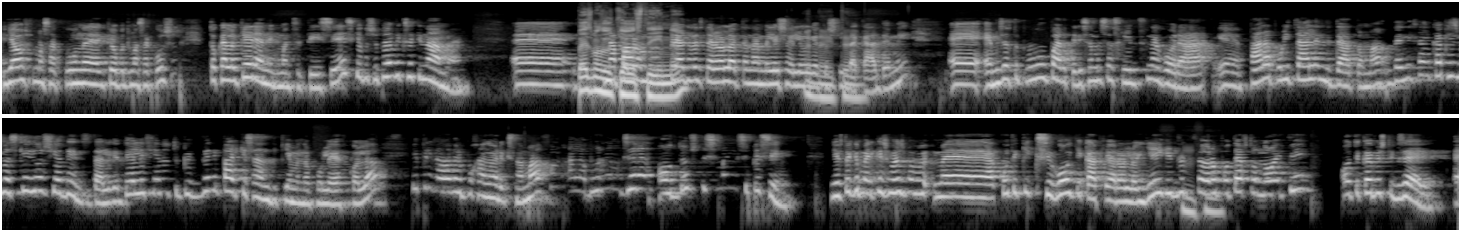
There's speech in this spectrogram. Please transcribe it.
Ε, για όσους μας ακούνε και όποτε μας ακούσουν, το καλοκαίρι ανοίγουμε τις αιτήσεις και το Σεπτέμβριο ξεκινάμε. Ε, Πες μας να πάρω τι είναι. 30 δευτερόλεπτα να μιλήσω λίγο για το Sleed Academy. Ε, Εμείς αυτό που παρατηρήσαμε στα Sleed στην αγορά, ε, πάρα πολλοί talented άτομα δεν είχαν κάποιες βασικές γνώσεις για digital. Γιατί η αλήθεια είναι ότι δεν υπάρχει σαν αντικείμενο πολύ εύκολα, υπήρχαν άνθρωποι που είχαν όρεξη να μάθουν, αλλά μπορεί να μην ξέραν όντως τι σημαίνει CPC. Γι' αυτό και μερικές φορές με, με ακούτε και εξηγώ και κάποια ορολογία, γιατί δεν θεωρώ ποτέ αυτονόητη ότι κάποιος την ξέρει. Ε,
